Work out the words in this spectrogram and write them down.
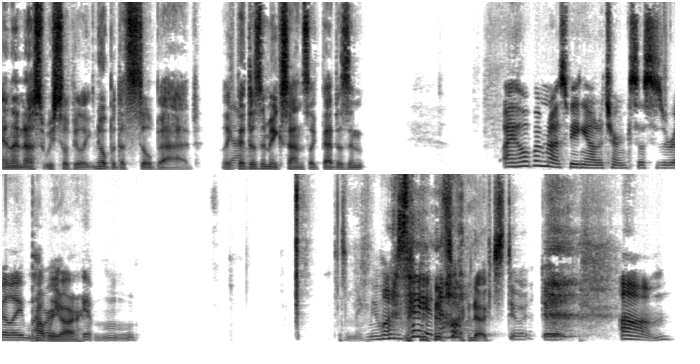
And then us, we still be like, no, but that's still bad. Like Yeah. that doesn't make sense. Like that doesn't, I hope I'm not speaking out of turn because this is really more- Probably are. It, mm, doesn't make me want to say it now. Sorry, no, just do it. Do it. um,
